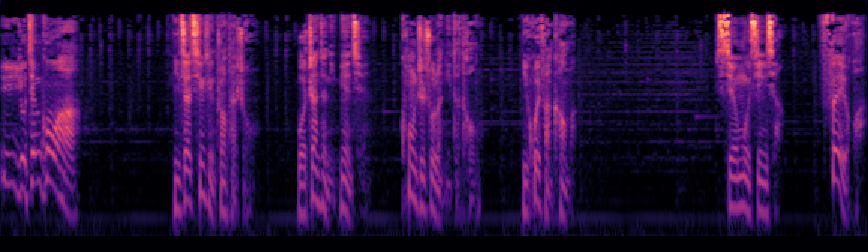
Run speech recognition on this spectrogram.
有监控啊！你在清醒状态中，我站在你面前，控制住了你的头，你会反抗吗？邢木心想：废话。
